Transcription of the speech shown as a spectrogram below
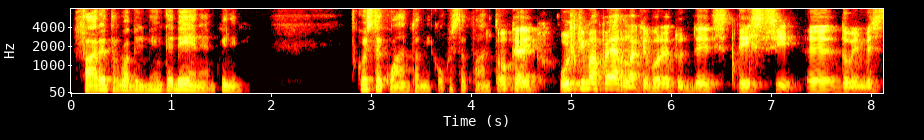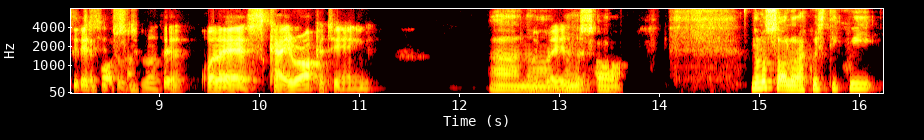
fare probabilmente bene. Quindi questo è quanto, amico, questo è quanto. Ok, ultima perla che vorrei tu dessi, eh, dove investiresti tu, secondo te? Qual è skyrocketing? Ah, no, non lo so. Non lo so, allora, questi qui...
